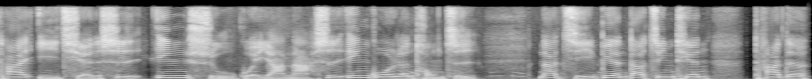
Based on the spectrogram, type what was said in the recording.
它以前是英属圭亚那，是英国人统治。那即便到今天，它的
